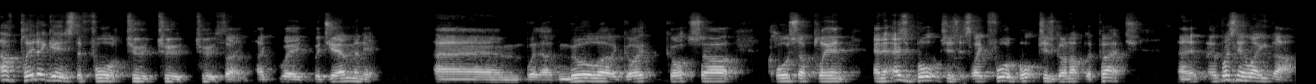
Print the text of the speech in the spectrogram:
I've played against the 4-2-2-2 thing like, with, with Germany. Um, with a Muller, Go- Götze, Klose playing. And it is boxes. It's like four boxes going up the pitch. And it, it wasn't like that.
